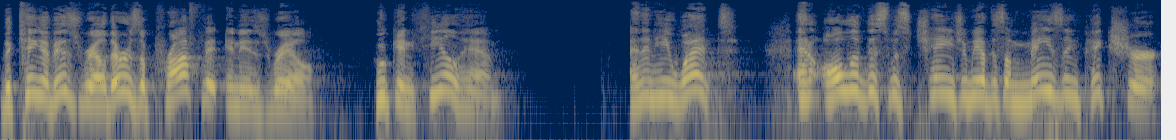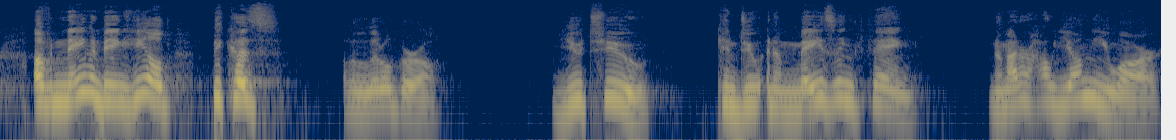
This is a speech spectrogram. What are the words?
the king of Israel, there is a prophet in Israel who can heal him. And then he went. And all of this was changed, and we have this amazing picture of Naaman being healed because of a little girl. You too can do an amazing thing, no matter how young you are,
